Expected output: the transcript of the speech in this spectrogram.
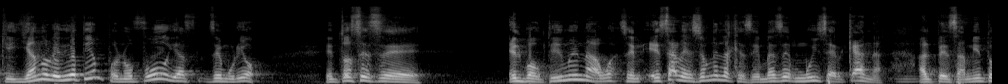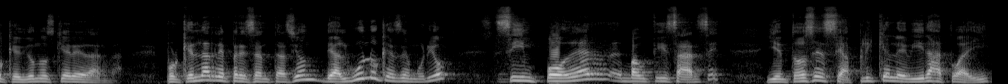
que ya no le dio tiempo, no pudo, ya se murió. Entonces, eh, el bautismo en agua, esa versión es la que se me hace muy cercana al pensamiento que Dios nos quiere dar, porque es la representación de alguno que se murió sin poder bautizarse, y entonces se aplica el levirato ahí,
